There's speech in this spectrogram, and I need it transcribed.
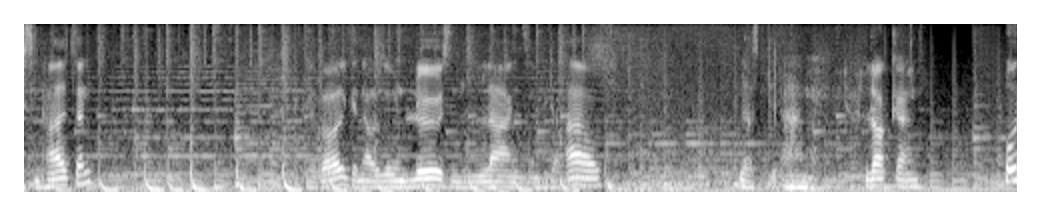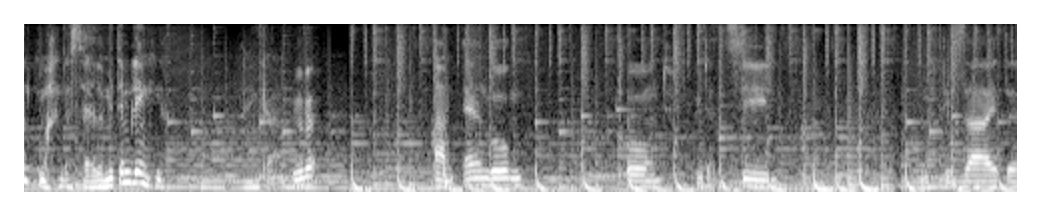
Bisschen halten. Jawohl, genau so und lösen langsam wieder auf. Lassen die Arme lockern und machen dasselbe mit dem linken. Linker Arm rüber, am Ellenbogen und wieder ziehen. Noch die Seite.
